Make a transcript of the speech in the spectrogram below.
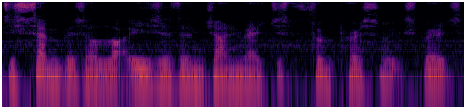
December is a lot easier than January, just from personal experience.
